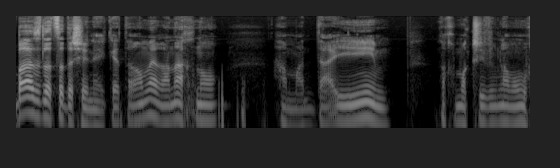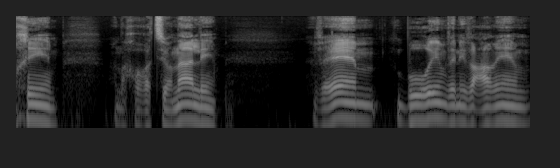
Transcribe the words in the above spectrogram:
בז לצד השני, כי אתה אומר, אנחנו המדעיים, אנחנו מקשיבים למומחים, אנחנו רציונליים, והם בורים ונבערים,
